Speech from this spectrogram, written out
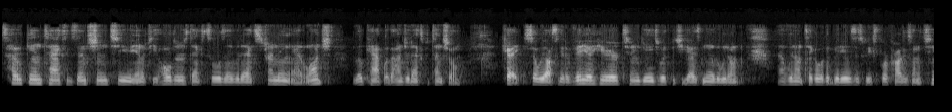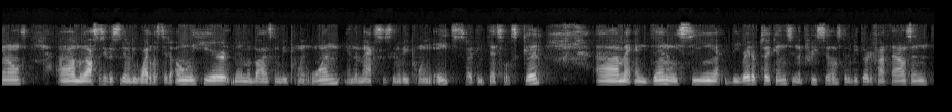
token tax exemption to NFT holders, DEX tools, AVADEX trending at launch, low cap with 100x potential. Okay, so we also get a video here to engage with, but you guys know that we don't uh, we don't take a look at videos as we explore projects on the channels. Um, we also see this is going to be whitelisted only here. Minimum buy is going to be 0.1 and the max is going to be 0.8. So I think that looks good. Um, and then we see the rate of tokens in the pre-sale is going to be 35,000.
